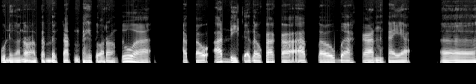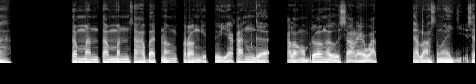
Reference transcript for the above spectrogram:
pun dengan orang terdekat, entah itu orang tua, atau adik, atau kakak, atau bahkan kayak, eee, teman-teman sahabat nongkrong gitu ya kan nggak kalau ngobrol nggak usah lewat secara langsung aja se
